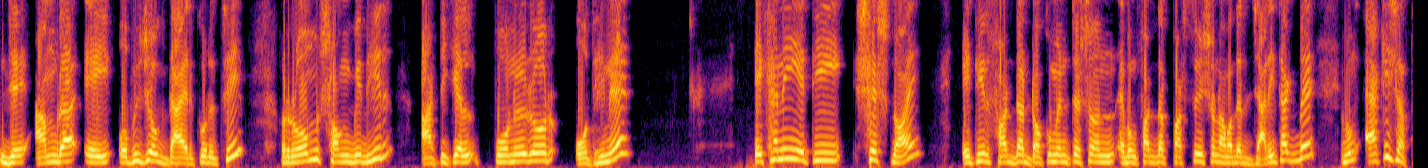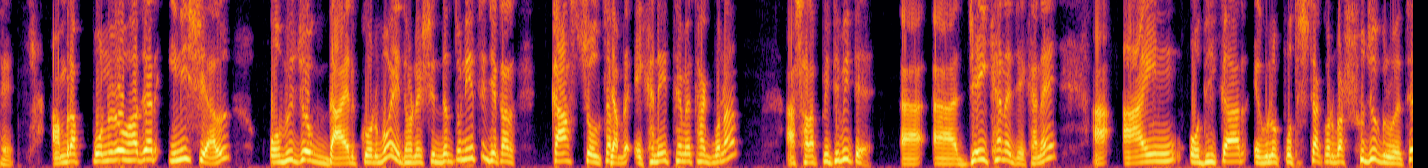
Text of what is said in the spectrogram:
যে আমরা এই অভিযোগ দায়ের করেছি রোম সংবিধির আর্টিকেল পনেরোর অধীনে। এখানেই এটি শেষ নয়। এটির ফার্দার ডকুমেন্টেশন এবং ফার্দার পার্সিউশন আমাদের জারি থাকবে এবং একই সাথে আমরা পনেরো হাজার ইনিশিয়াল অভিযোগ দায়ের করব, এই ধরনের সিদ্ধান্ত নিয়েছি, যেটার কাজ চলছে। আমরা এখানেই থেমে থাকব না। আর সারা পৃথিবীতে যেইখানে যেখানে আইন, অধিকার এগুলো প্রতিষ্ঠা করবার সুযোগ রয়েছে,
